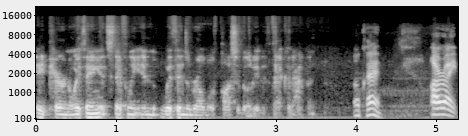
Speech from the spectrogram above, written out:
a paranoid thing. It's definitely in within the realm of possibility that that could happen. Okay. All right.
